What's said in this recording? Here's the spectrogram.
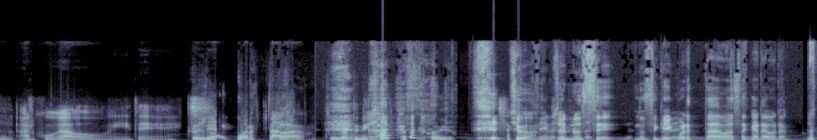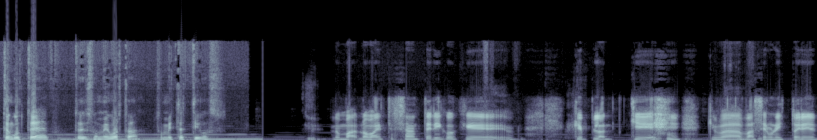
al, al juzgado y te... Le hay coartada. Si no tenéis coartada, te jodió. Yo, no sé, no sé qué pero- cuarta va a sacar ahora. ¿Los tengo ustedes? ¿Ustedes son mi guarda? ¿Son mis testigos? Lo más, lo más interesante, Rico, es que, que, plan- que, que va, va a ser una historia,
